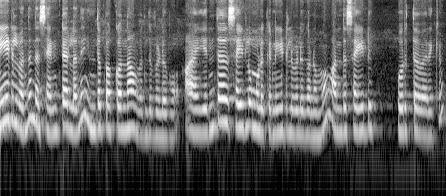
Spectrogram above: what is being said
நீடில் வந்து இந்த சென்டர்லேருந்து இந்த பக்கம் தான் வந்து விழுகும். எந்த சைடில் உங்களுக்கு நீடில் விழுகணுமோ அந்த சைடு பொறுத்த வரைக்கும்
